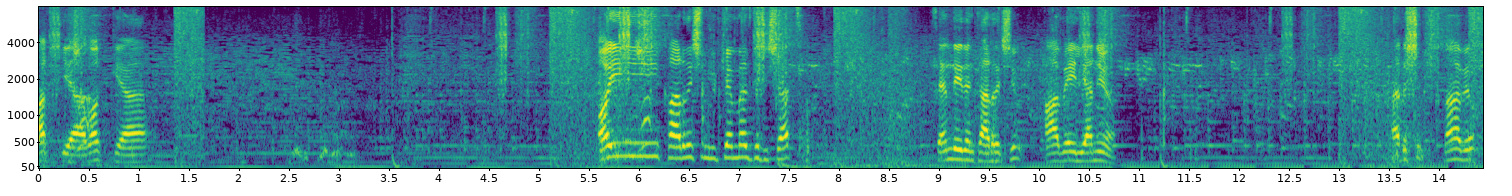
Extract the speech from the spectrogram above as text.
Bak ya bak ya. Ay kardeşim mükemmel şart. Sen deydin kardeşim. Abi el yanıyor. Kardeşim ne yapıyorsun?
